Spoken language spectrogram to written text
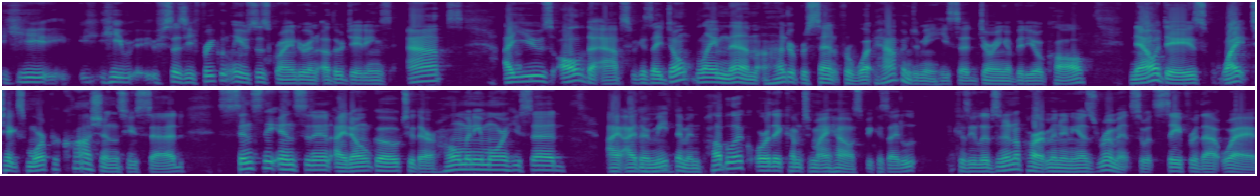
he he says he frequently uses Grindr and other dating apps. I use all of the apps because I don't blame them 100% for what happened to me, he said during a video call. Nowadays, White takes more precautions, he said. Since the incident, I don't go to their home anymore, he said. I either Mhm. meet them in public or they come to my house because I because he lives in an apartment and he has roommates, so it's safer that way.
